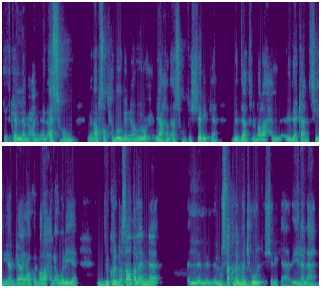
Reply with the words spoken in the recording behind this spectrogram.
تتكلم عن الأسهم من أبسط حقوق إنه يروح ياخذ أسهم في الشركة بالذات في المراحل إذا كان سينيور جاي أو في المراحل الأولية بكل بساطة لأن المستقبل مجهول في الشركة هذه إلى الآن.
